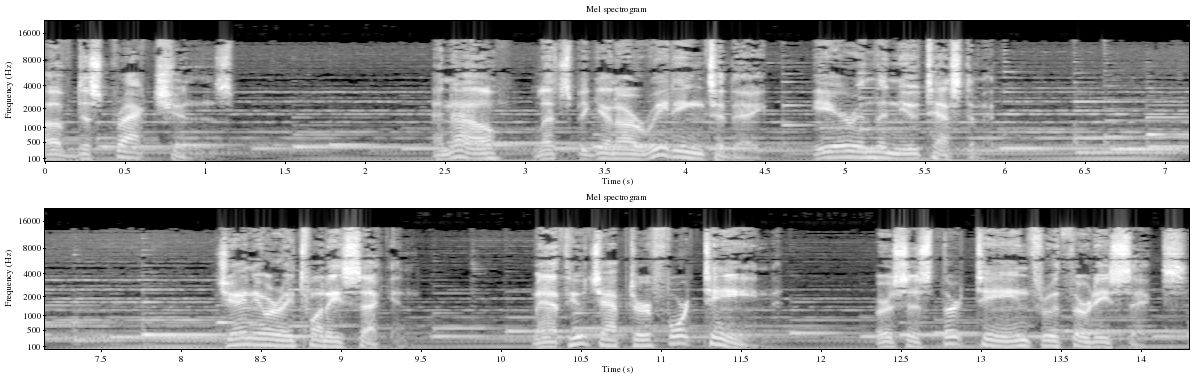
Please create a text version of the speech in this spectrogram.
of distractions. And now, let's begin our reading today here in the New Testament. January 22nd, Matthew chapter 14, verses 13 through 36.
